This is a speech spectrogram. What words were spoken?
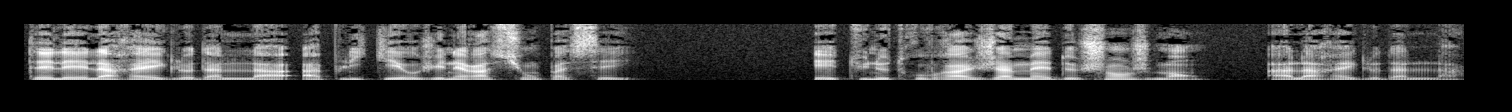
Telle est la règle d'Allah appliquée aux générations passées, et tu ne trouveras jamais de changement à la règle d'Allah.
